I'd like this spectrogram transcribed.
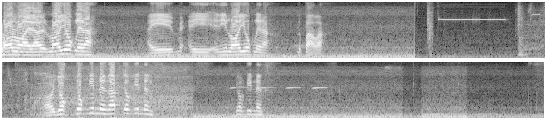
ล้อลอยแล้วล้อยกเลยนะไอ้ไม่ไอไอนี่ล้อยกเลยนะหรือเปล่าวะอ๋อยกยกนิดหนึ่งครับยกนิดหนึ่ง ยกนิดหนึ่งแฟ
